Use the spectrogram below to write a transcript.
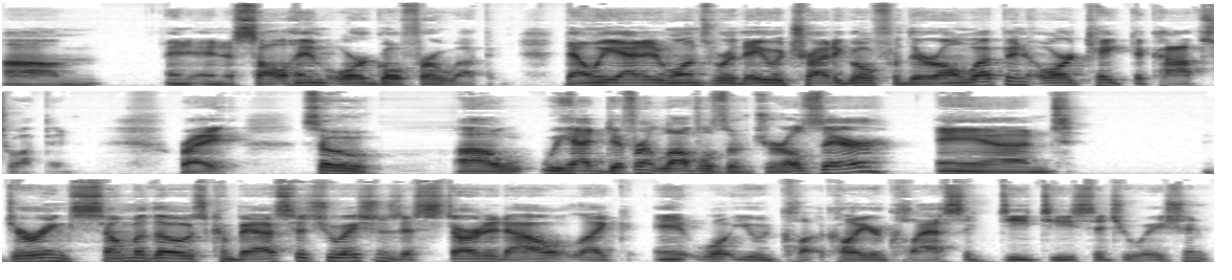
Um, and, and, assault him or go for a weapon. Then we added ones where they would try to go for their own weapon or take the cop's weapon, right? So uh, we had different levels of drills there, and during some of those combat situations that started out like what you would cl- call your classic DT situation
